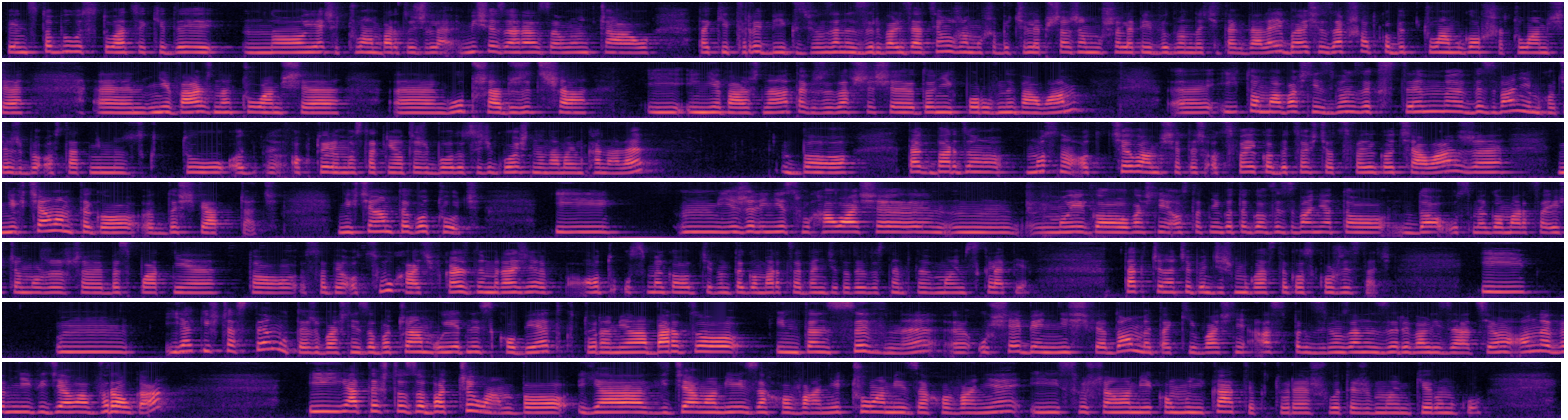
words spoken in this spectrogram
Więc to były sytuacje, kiedy no, ja się czułam bardzo źle. Mi się zaraz załączał taki trybik związany z rywalizacją, że muszę być lepsza, że muszę lepiej wyglądać i tak dalej, bo ja się zawsze od kobiet czułam gorsza, czułam się e, nieważna, czułam się e, głupsza, brzydsza i, i nieważna, także zawsze się do nich porównywałam. E, I to ma właśnie związek z tym wyzwaniem, chociażby ostatnim, o, którym ostatnio też było dosyć głośno na moim kanale bo tak bardzo mocno odcięłam się też od swojej kobiecości, od swojego ciała, że nie chciałam tego doświadczać, nie chciałam tego czuć. I jeżeli nie słuchała się mm, mojego właśnie ostatniego tego wyzwania, to do 8 marca jeszcze możesz bezpłatnie to sobie odsłuchać. W każdym razie od 8, od 9 marca będzie to też dostępne w moim sklepie. Tak czy inaczej będziesz mogła z tego skorzystać. I Mm, jakiś czas temu też właśnie zobaczyłam u jednej z kobiet, która miała bardzo intensywny e, u siebie, nieświadomy taki właśnie aspekt związany z rywalizacją. Ona we mnie widziała wroga. I ja też to zobaczyłam, bo ja widziałam jej zachowanie, czułam jej zachowanie i słyszałam jej komunikaty, które szły też w moim kierunku.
